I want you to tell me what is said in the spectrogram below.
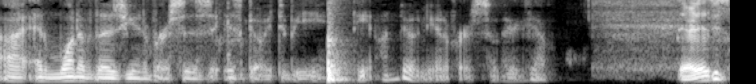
Uh, and one of those universes is going to be the unknown universe. So there you go. There it is.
